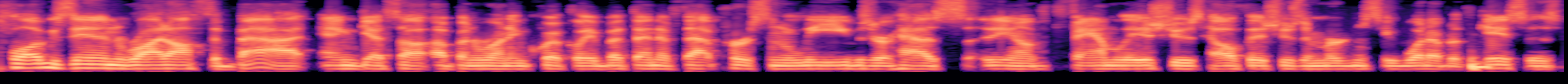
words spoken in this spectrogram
plugs in right off the bat and gets up and running quickly. But then if that person leaves or has you know family issues, health issues, emergency, whatever the case is,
